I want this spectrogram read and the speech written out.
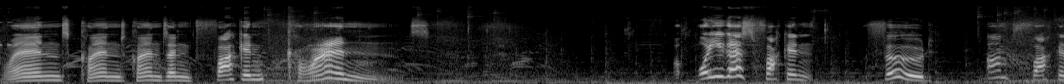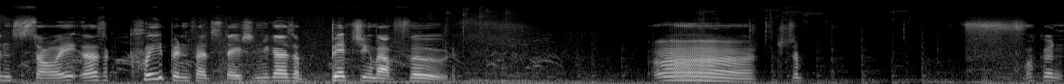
Cleanse, cleanse, cleanse, and fucking cleanse. What are you guys fucking food? I'm fucking sorry. There's a creep infestation. You guys are bitching about food. Ugh, fucking.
